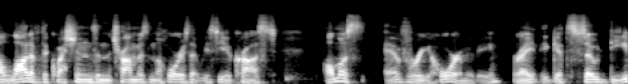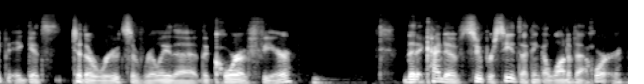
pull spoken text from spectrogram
a lot of the questions and the traumas and the horrors that we see across almost every horror movie right it gets so deep it gets to the roots of really the the core of fear that it kind of supersedes i think a lot of that horror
